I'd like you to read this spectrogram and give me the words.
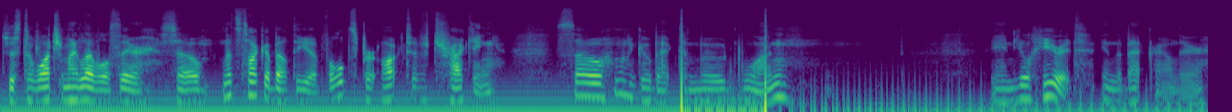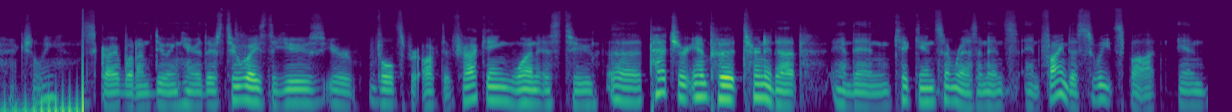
just to watch my levels there. So let's talk about the uh, volts per octave tracking. So I'm going to go back to mode 1 and you'll hear it in the background there actually. Describe what I'm doing here. There's two ways to use your volts per octave tracking. One is to uh, patch your input, turn it up, and then kick in some resonance and find a sweet spot. And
